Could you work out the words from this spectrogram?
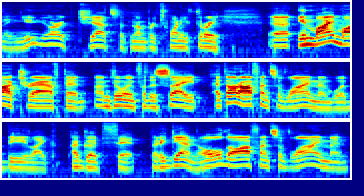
The New York Jets at number 23. Uh, in my mock draft that I'm doing for the site, I thought offensive linemen would be like a good fit. But again, all the offensive linemen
